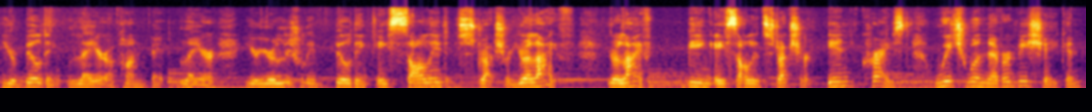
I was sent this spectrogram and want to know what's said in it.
you're building layer upon ba- layer. You're, you're literally building a solid structure. Your life, your life being a solid structure in Christ, which will never be shaken,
